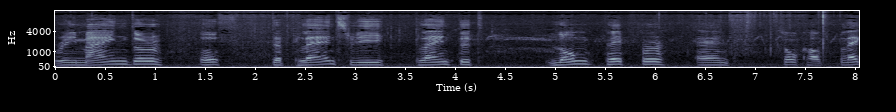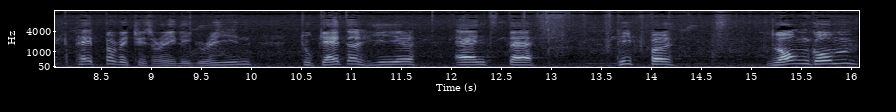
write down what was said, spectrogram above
reminder of the plants we planted long pepper and so-called black pepper which is really green together here and the pepper longum.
